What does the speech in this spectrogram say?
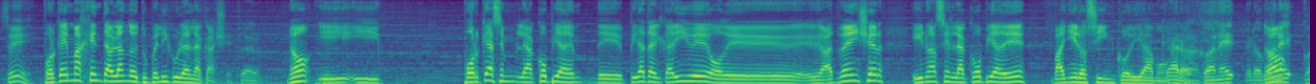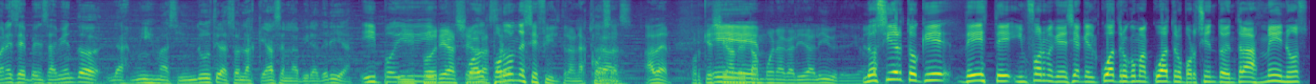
Sí. Porque hay más gente hablando de tu película en la calle, Claro. ¿no? Y, y ¿por qué hacen la copia de, de Pirata del Caribe o de eh, Adventure y no hacen la copia de Bañero 5, digamos? Claro, Claro. Con e- pero ¿No? con, e- con ese pensamiento, las mismas industrias son las que hacen la piratería. Y, po- Y y podría llegar por, a por ser. dónde se filtran las Claro. cosas. A ver, ¿Por qué llegan de Eh, tan buena calidad libre? digamos? Lo cierto que de este informe que decía que el 4,4% de entradas menos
